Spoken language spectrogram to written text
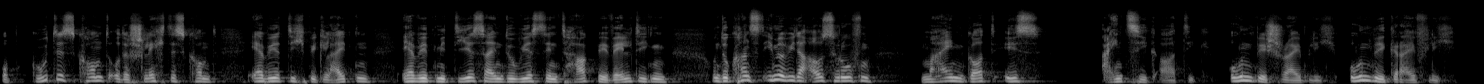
ob Gutes kommt oder Schlechtes kommt, er wird dich begleiten, er wird mit dir sein, du wirst den Tag bewältigen und du kannst immer wieder ausrufen, mein Gott ist einzigartig, unbeschreiblich, unbegreiflich,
